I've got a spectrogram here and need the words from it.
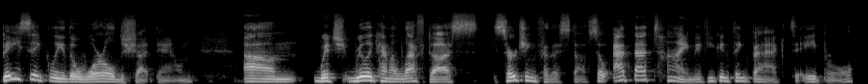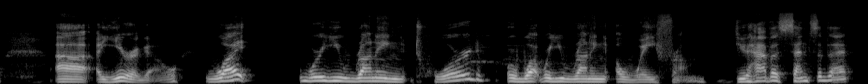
basically the world shut down um, which really kind of left us searching for this stuff. So at that time, if you can think back to April uh, a year ago, what were you running toward or what were you running away from? Do you have a sense of that?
